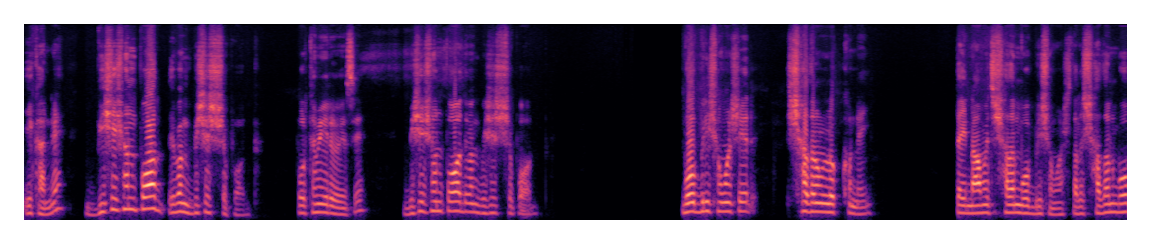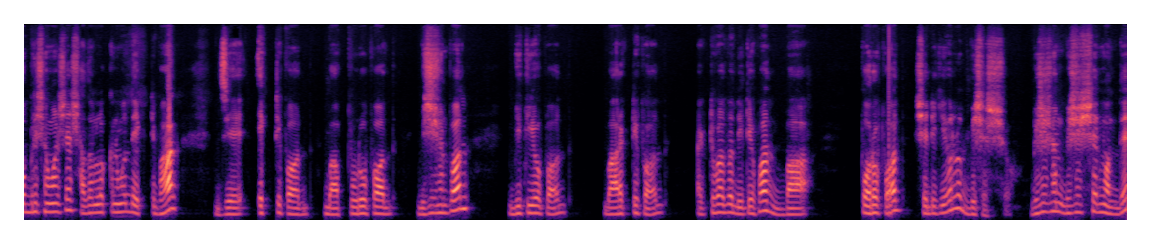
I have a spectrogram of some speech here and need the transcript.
এখানে বিশেষণ পদ এবং বিশেষ্য পদ প্রথমেই রয়েছে বিশেষণ পদ এবং বিশেষ্য পদ। বহুব্রী সমাসের সাধারণ লক্ষ্য নেই। তাই নাম হচ্ছে সাধারণ বহুব্রী সমাস। তাহলে সাধারণ বহুব্রী সমাসের সাধারণ লক্ষণের মধ্যে একটি ভাগ, যে একটি পদ বা পুরো পদ বিশেষণ পদ, দ্বিতীয় পদ বা আরেকটি পদ আরেকটি পদ বা দ্বিতীয় পদ বা পরপদ সেটি কি হলো? বিশেষ্য। বিশেষণ বিশেষ্যের মধ্যে,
